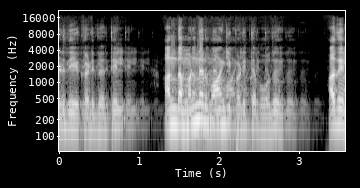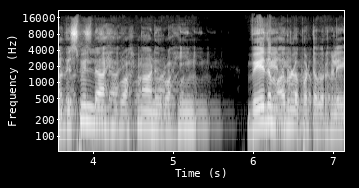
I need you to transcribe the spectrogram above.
எழுதிய கடிதத்தில் அந்த மன்னர் வாங்கி படித்தபோது அதில் பிஸ்மில்லாஹி ரஹ்மான் ரஹீம் வேதம் அருளப்பட்டவர்களே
